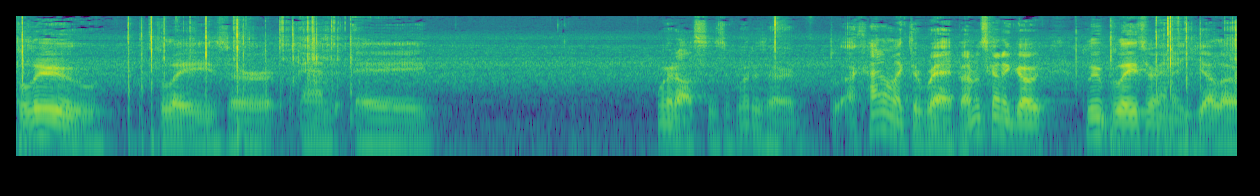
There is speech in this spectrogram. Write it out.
blue blazer and a what else is it? What is our? I kind of like the red, but I'm just gonna go blue blazer and a yellow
